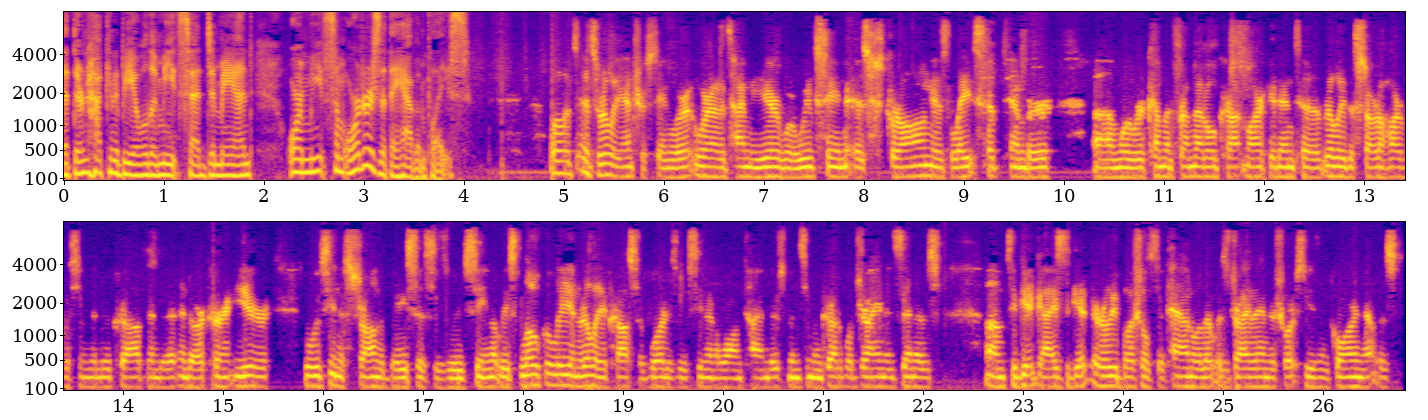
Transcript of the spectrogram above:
that they're not going to be able to meet said demand or meet some orders that they have in place? Well, it's, it's really interesting. We're, we're at a time of year where we've seen as strong as late September, um, where we're coming from that old crop market into really the start of harvesting the new crop into, into our current year. But we've seen as strong a basis as we've seen, at least locally and really across the board as we've seen in a long time. There's been some incredible drying incentives um, to get guys to get early bushels to town, whether it was dry land or short season corn. That was,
